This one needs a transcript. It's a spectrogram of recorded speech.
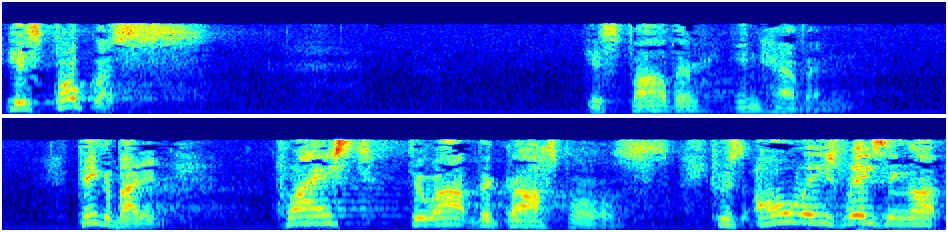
His focus, his Father in heaven. Think about it. Christ, throughout the Gospels, he was always raising up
